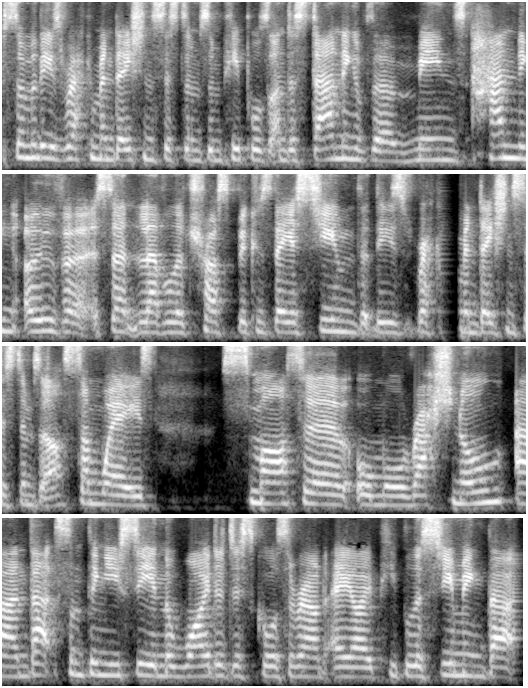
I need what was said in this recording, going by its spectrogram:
some of these recommendation systems and people's understanding of them means handing over a certain level of trust because they assume that these recommendation systems are some ways smarter or more rational. And that's something you see in the wider discourse around AI, people assuming that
